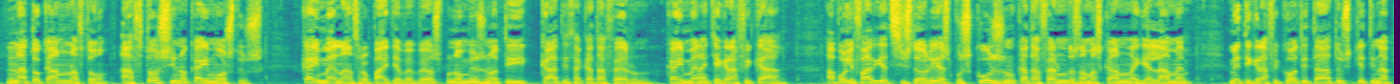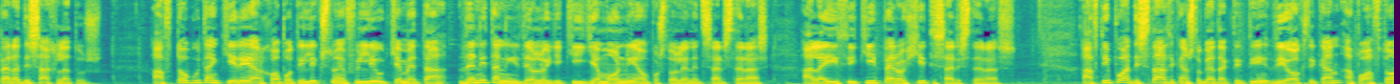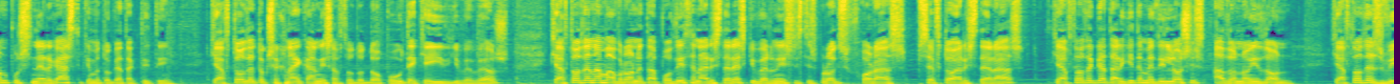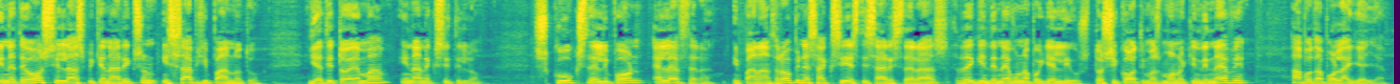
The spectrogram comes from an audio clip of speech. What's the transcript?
να το κάνουν αυτό. Αυτός είναι ο καημός τους. Καημένα ανθρωπάκια βεβαίως που νομίζουν ότι κάτι θα καταφέρουν. Καημένα και γραφικά από λιφάδια της ιστορίας που σκούζουν καταφέρνοντας να μας κάνουν να γελάμε με τη γραφικότητά τους και την απέραντη σάχλα τους. Αυτό που ήταν κυρίαρχο από τη λήξη του εμφυλίου και μετά δεν ήταν η ιδεολογική ηγεμονία, όπως το λένε, της αριστεράς, αλλά η ηθική υπεροχή της αριστεράς. Αυτοί που αντιστάθηκαν στον κατακτητή διώχθηκαν από αυτόν που συνεργάστηκε με τον κατακτητή. Και αυτό δεν το ξεχνάει κανείς σε αυτόν τον τόπο, ούτε και οι ίδιοι βεβαίως. Και αυτό δεν αμαυρώνεται από δίθεν αριστερές κυβερνήσεις της πρώτης φοράς ψευτοαριστεράς. Και αυτό δεν καταργείται με δηλώσεις αδονοειδών. Και αυτό δεν σβήνεται όσοι λάσπη και να ρίξουν οι σάπιοι πάνω του. Γιατί το αίμα είναι ανεξίτηλο. Σκούξτε λοιπόν ελεύθερα. Οι πανανθρώπινες αξίες της αριστεράς δεν κινδυνεύουν από γελίους. Το σηκώτη μας μόνο κινδυνεύει από τα πολλά γέλια.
